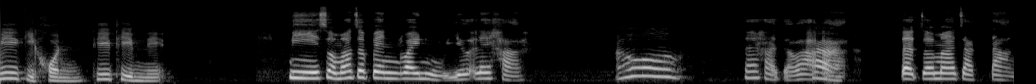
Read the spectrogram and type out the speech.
มี่กี่คนที่ทีมนี้ มีส่วนมากจะเป็นวัยหนูเยอะเลยค่ะ อ๋อ ใช่ค่ะ แต่ว่าค่ะ อ่าแต่จะมาจากต่าง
